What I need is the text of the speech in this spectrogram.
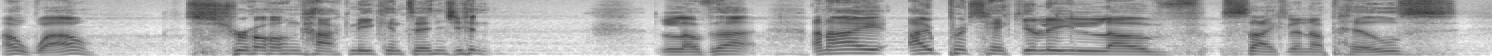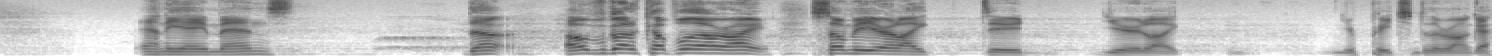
Oh, wow. Strong Hackney contingent. love that. And I, I particularly love cycling up hills. Any amens? No? Oh, we've got a couple. All right. Some of you are like, dude, you're like, you're preaching to the wrong guy.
